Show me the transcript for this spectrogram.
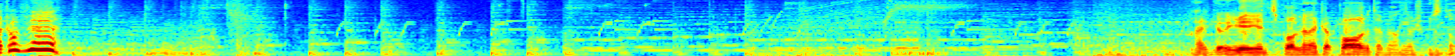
Attends viens! Ah, gars, il y, a un petit problème avec le port, le me mystère.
